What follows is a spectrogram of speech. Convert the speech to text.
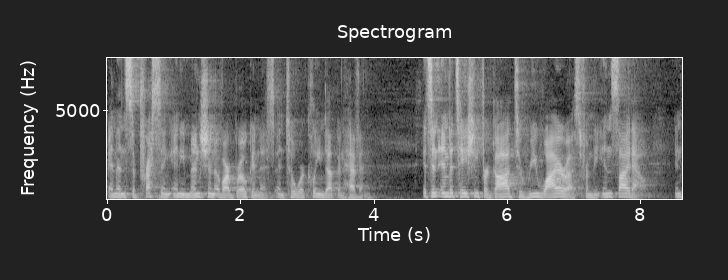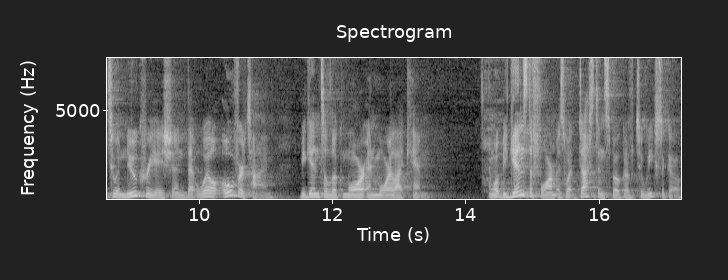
and then suppressing any mention of our brokenness until we're cleaned up in heaven. It's an invitation for God to rewire us from the inside out into a new creation that will, over time, begin to look more and more like Him. And what begins to form is what Dustin spoke of two weeks ago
